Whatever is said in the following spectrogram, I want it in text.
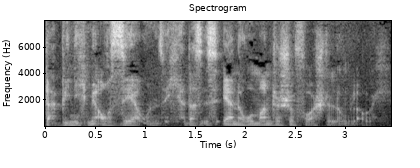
da bin ich mir auch sehr unsicher. Das ist eher eine romantische Vorstellung, glaube ich.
